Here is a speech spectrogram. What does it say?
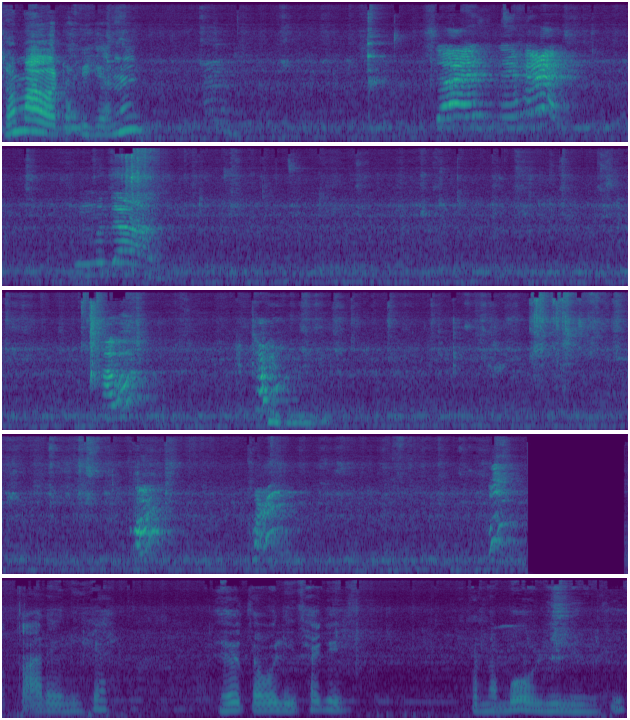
જમાવટ આવી ગયા ને ખા કારેલી છે. હવે તો ઓલી થઈ ગઈ. પણ બહુ લીલી હતી.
